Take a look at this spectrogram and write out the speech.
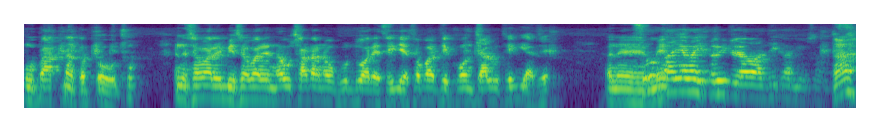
હું પ્રાર્થના કરતો હોઉં છું. અને સવારે બી સવારે નવ સાડા નવ ગુરુદ્વારે થઈ ગયા સવારથી ફોન ચાલુ થઈ ગયા છે. અને શું કાર્યવાહી થવી જોઈએ આવા અધિકારીઓ સામે? હા?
